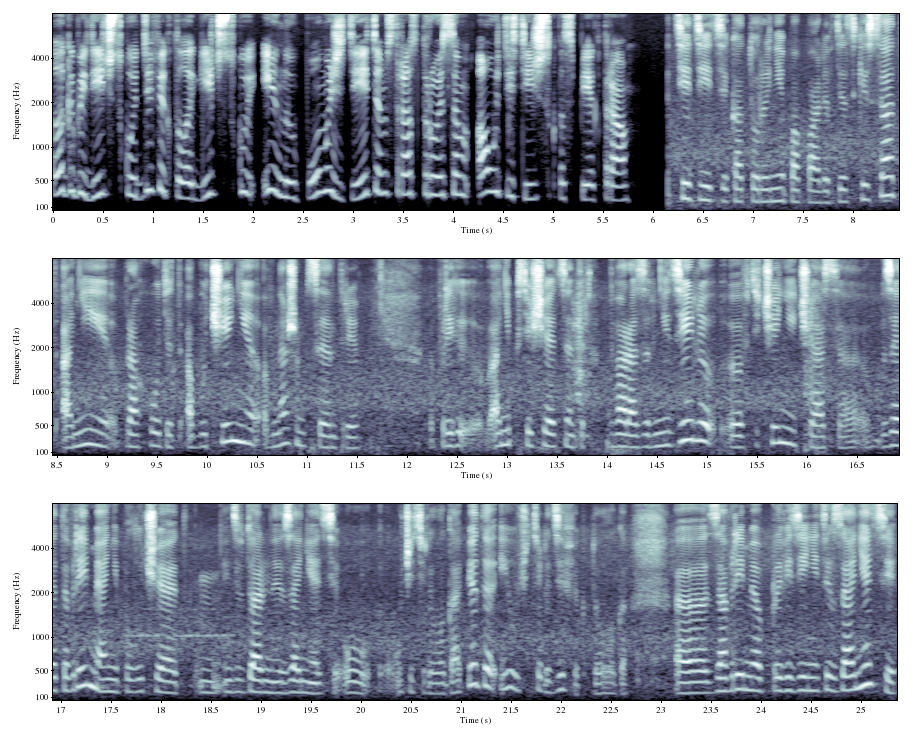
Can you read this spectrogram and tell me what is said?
логопедическую, дефектологическую и иную помощь детям с расстройством аутистического спектра. Те дети, которые не попали в детский сад, они проходят обучение в нашем центре. Они посещают центр два раза в неделю э, в течение часа. За это время они получают индивидуальные занятия у учителя логопеда и учителя дефектолога. Э, за время проведения этих занятий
